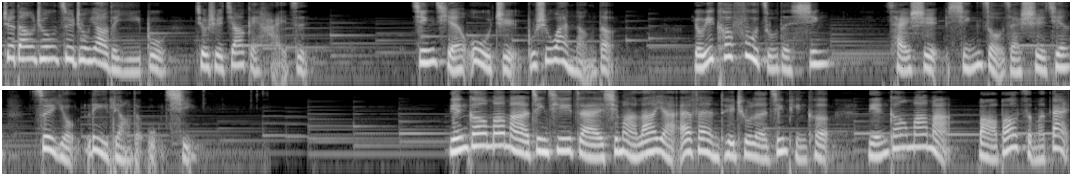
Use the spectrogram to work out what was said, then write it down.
这当中最重要的一步。就是教给孩子，金钱物质不是万能的，有一颗富足的心，才是行走在世间最有力量的武器。年糕妈妈近期在喜马拉雅 FM 推出了精品课《年糕妈妈宝宝怎么带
